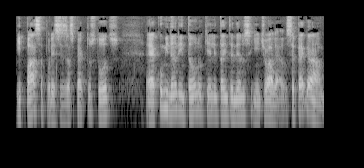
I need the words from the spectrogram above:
e passa por esses aspectos todos, é, culminando então no que ele está entendendo o seguinte: olha, você pega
